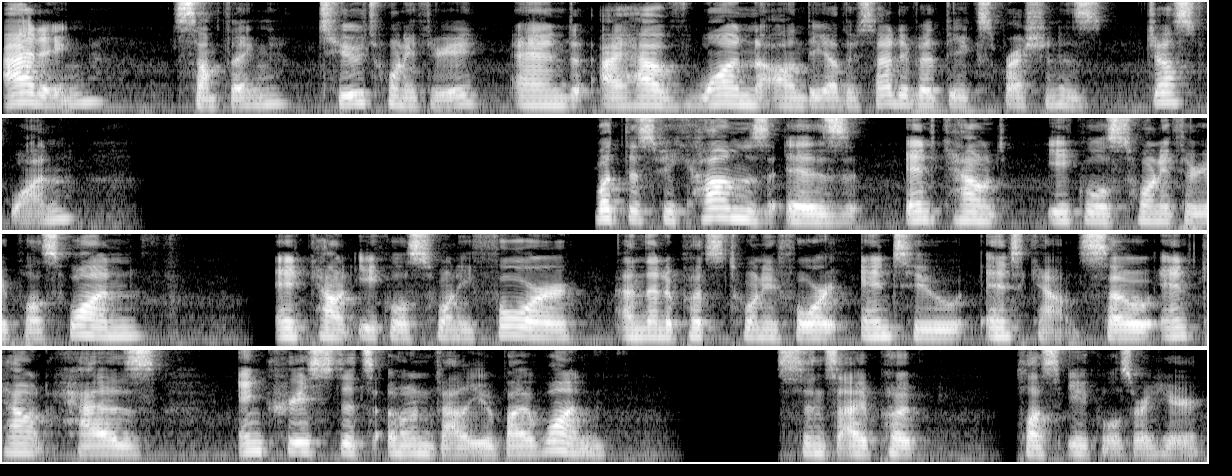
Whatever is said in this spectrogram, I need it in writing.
adding something to 23, and I have 1 on the other side of it. The expression is just 1. What this becomes is int count equals 23 plus 1, int count equals 24, and then it puts 24 into int count. So int count has increased its own value by 1, since I put plus equals right here.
